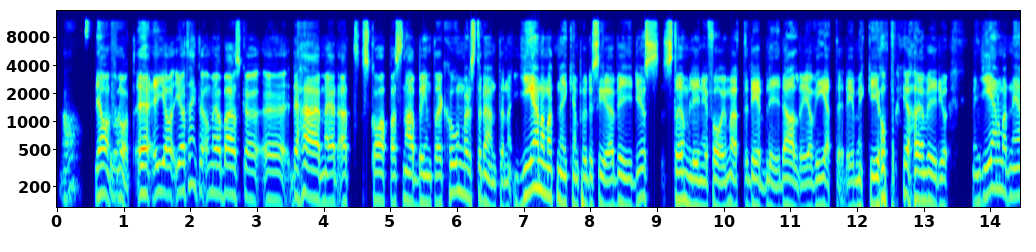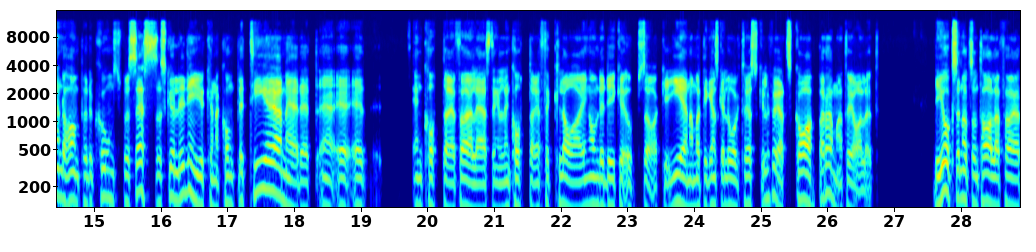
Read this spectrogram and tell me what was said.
ja. Ja, förlåt. Eh, jag, jag, tänkte om jag bara ska, eh, det här med att skapa snabb interaktion med studenterna genom att ni kan producera videos strömlinjeformat, det blir det aldrig, jag vet det, det är mycket jobb att göra en video. Men genom att ni ändå har en produktionsprocess så skulle ni ju kunna komplettera med ett, ett, ett en kortare föreläsning eller en kortare förklaring om det dyker upp saker genom att det är ganska låg tröskel för er att skapa det här materialet. Det är också något som talar för att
